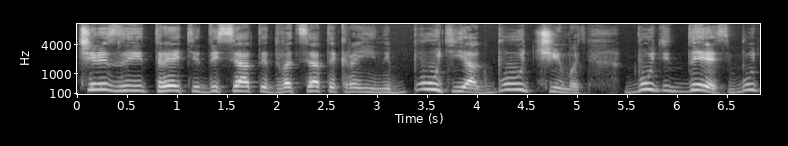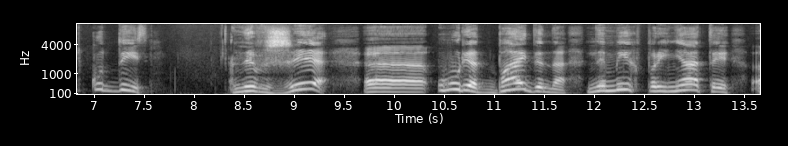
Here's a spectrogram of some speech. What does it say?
Через треті, десяте, двадцяте країни, будь-як, будь чимось, будь десь, будь кудись. Невже е, уряд Байдена не міг прийняти е,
